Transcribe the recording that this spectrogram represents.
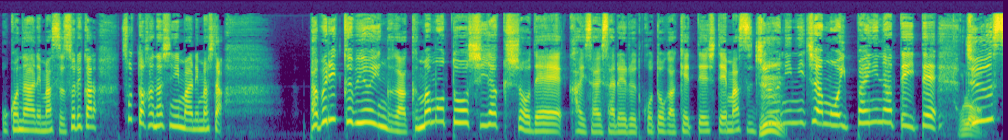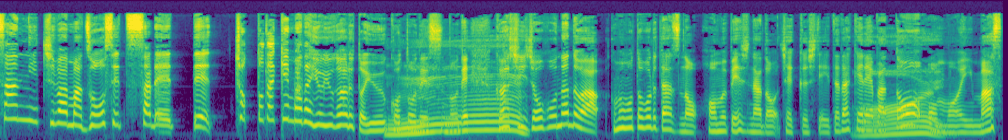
行われます。それから、ちょっと話にもありました。パブリックビューイングが熊本市役所で開催されることが決定しています。12日はもういっぱいになっていて、うん、13日はまあ増設されて、ちょっとだけまだ余裕があるということですので、詳しい情報などは熊本ボルターズのホームページなどチェックしていただければと思います。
